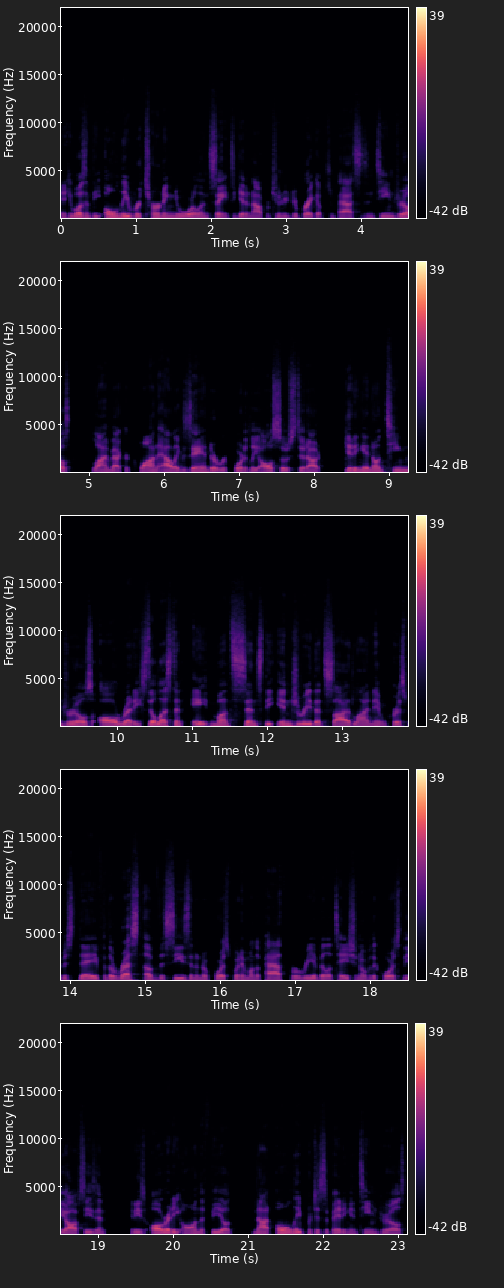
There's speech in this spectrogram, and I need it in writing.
And he wasn't the only returning New Orleans Saint to get an opportunity to break up some passes in team drills. Linebacker Kwon Alexander reportedly also stood out, getting in on team drills already. Still less than eight months since the injury that sidelined him Christmas Day for the rest of the season, and of course put him on the path for rehabilitation over the course of the offseason. and he's already on the field, not only participating in team drills,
